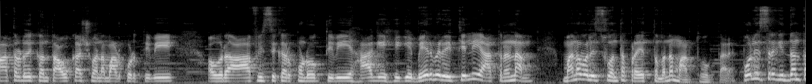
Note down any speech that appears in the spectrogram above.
ಮಾತಾಡೋದಕ್ಕಂಥ ಅವಕಾಶವನ್ನು ಮಾಡಿಕೊಡ್ತೀವಿ, ಅವರ ಆಫೀಸಿಗೆ ಕರ್ಕೊಂಡು ಹೋಗ್ತೀವಿ, ಹಾಗೆ ಹೀಗೆ ಬೇರೆ ಬೇರೆ ರೀತಿಯಲ್ಲಿ ಆತನನ್ನು ಮನವೊಲಿಸುವಂಥ ಪ್ರಯತ್ನವನ್ನು ಮಾಡ್ತಾ ಹೋಗ್ತಾರೆ. ಪೊಲೀಸರಿಗೆ ಇದ್ದಂಥ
